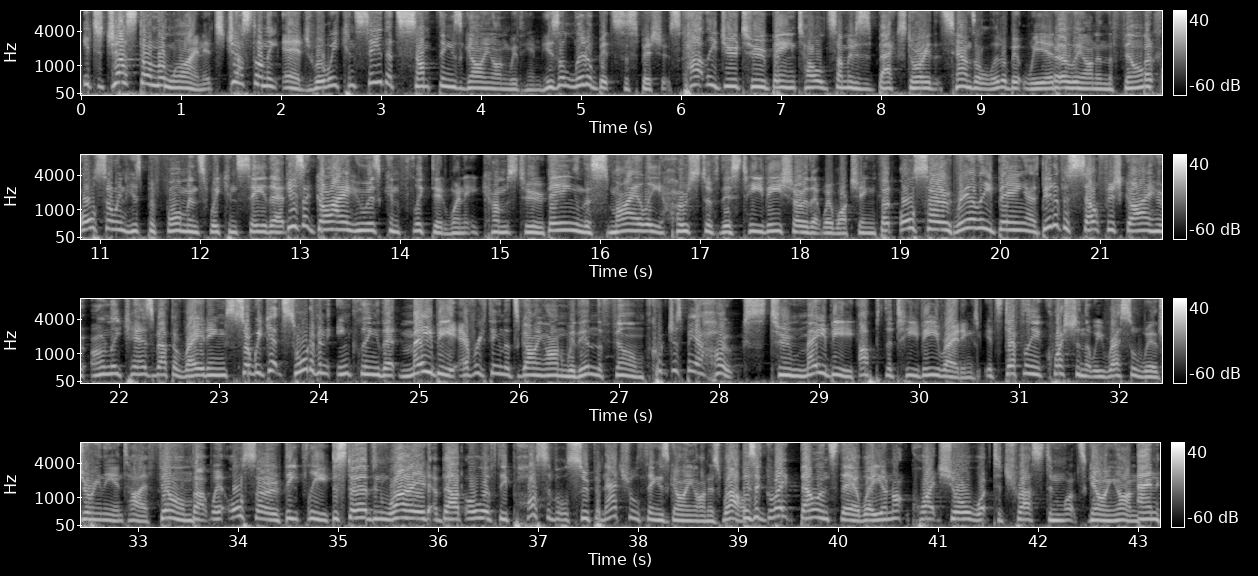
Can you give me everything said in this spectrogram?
it's just on the line, it's just on the edge where we can see that something's going on with him. He's a little bit suspicious, partly due to being told some of his backstory that sounds a little bit weird early on in the film, but also in his performance, we can see that he's a guy who is conflicted when it comes to being the smiley host of this TV show that we're watching, but also really being a bit of a selfish guy who only cares about the ratings. So we get sort of an inkling that maybe everything that's going on within the film could just be a hoax to maybe up the TV ratings. It's definitely a question that we wrestle with during the entire film, but we're also deeply disturbed and worried about all of the possible supernatural things going on as well. There's a great balance there where you're not quite sure what to trust and what's going on, and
